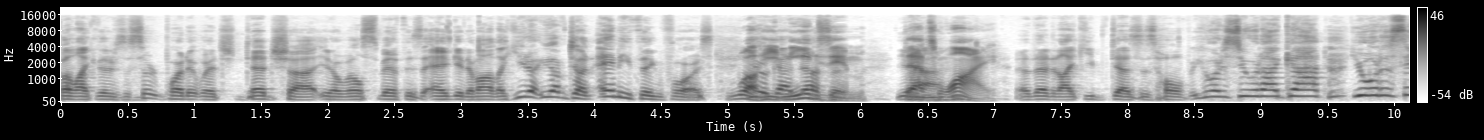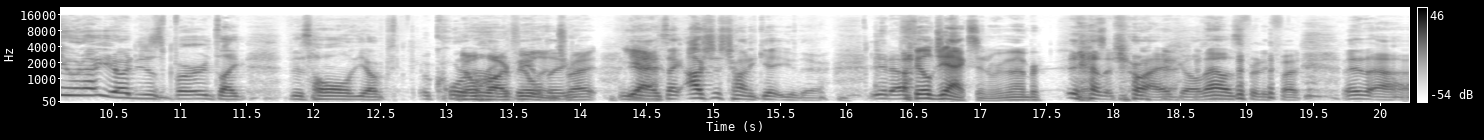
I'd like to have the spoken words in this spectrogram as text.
But like, there's a certain point at which Deadshot, you know, Will Smith is egging him on, like, you don't, you haven't done anything for us. Well, he needs nothing." him. That's why. And then like he does his whole. You want to see what I got? You want to see what I? You know, and he just burns like this whole you know a quarter. No of the hard feelings, building. right? Yeah, Yeah. it's like I was just trying to get you there. You know. Phil Jackson, remember? yeah, the triangle. That was pretty fun. And, uh,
